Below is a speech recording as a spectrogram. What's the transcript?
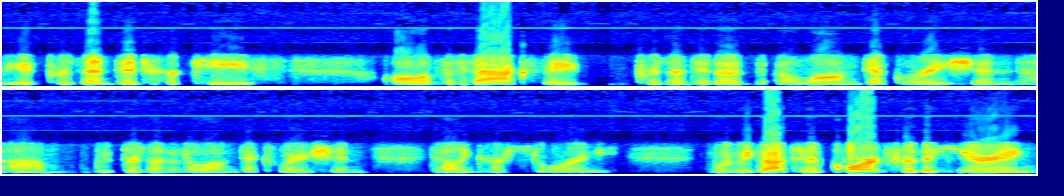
we had presented her case all of the facts. They presented a, a long declaration. Um, we presented a long declaration telling her story. When we got to court for the hearing,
